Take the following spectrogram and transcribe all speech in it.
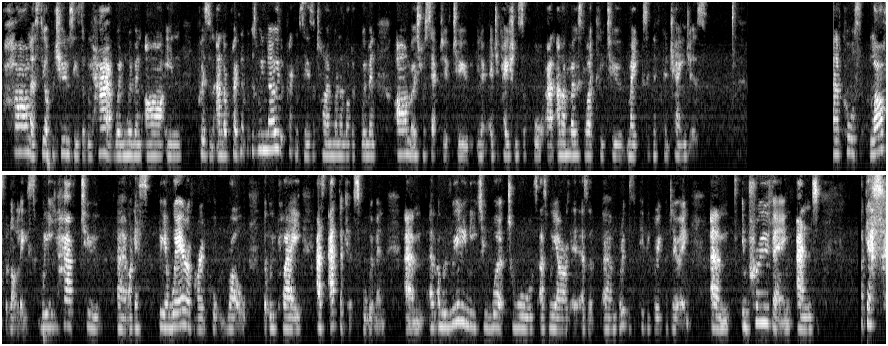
harness the opportunities that we have when women are in prison and are pregnant because we know that pregnancy is a time when a lot of women are most receptive to you know education support and, and are most likely to make significant changes and of course, last but not least, we have to, uh, I guess, be aware of our important role that we play as advocates for women. Um, and, and, we really need to work towards, as we are as a um, group, as the PIPI group are doing, um, improving and I guess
